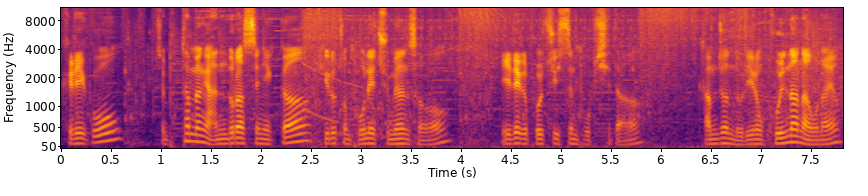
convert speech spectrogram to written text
그리고 지금 폭탄명이 안 돌았으니까 뒤로 좀 보내주면서 이 덱을 볼 수 있으면 봅시다. 감전 놀이 이런 골나 나오나요?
